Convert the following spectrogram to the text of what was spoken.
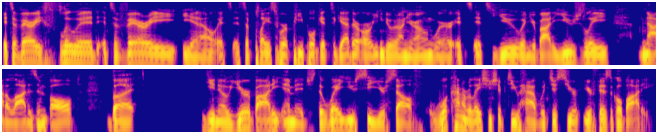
it's a very fluid it's a very you know it's it's a place where people get together or you can do it on your own where it's it's you and your body usually not a lot is involved but you know your body image the way you see yourself what kind of relationship do you have with just your your physical body?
